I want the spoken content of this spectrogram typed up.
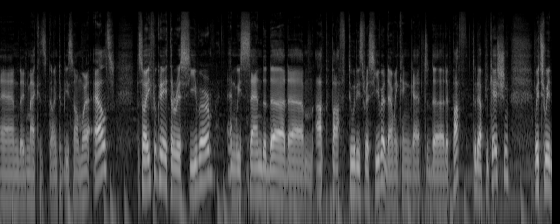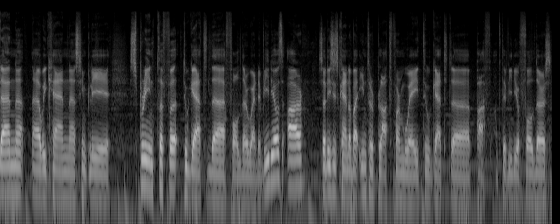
and in Mac it's going to be somewhere else. So if we create a receiver and we send the, the um, app path to this receiver, then we can get the, the path to the application, which we then uh, we can uh, simply sprint to get the folder where the videos are so this is kind of an inter-platform way to get the path of the video folders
